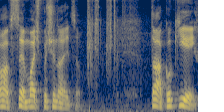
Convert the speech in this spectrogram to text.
А, все, матч починається. Так, окей.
